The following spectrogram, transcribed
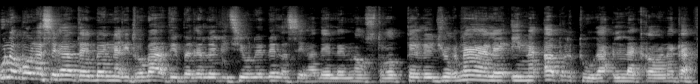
Una buona serata e ben ritrovati per l'edizione della sera del nostro telegiornale. In apertura la cronaca.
